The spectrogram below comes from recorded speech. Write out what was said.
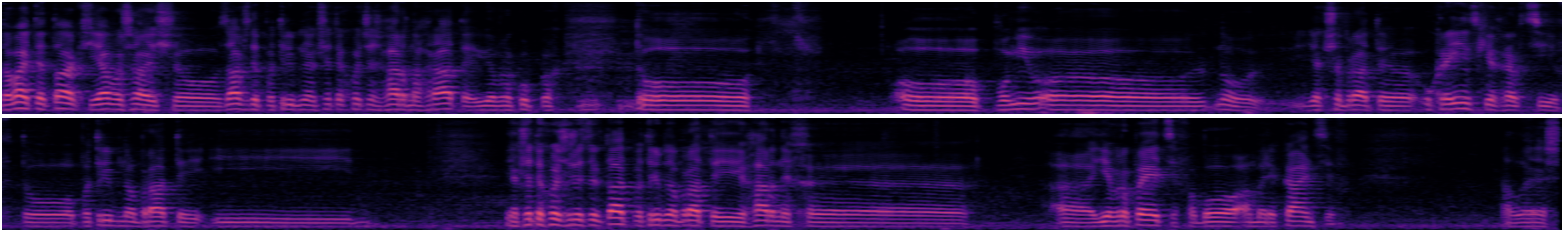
Давайте так, я вважаю, що завжди потрібно, якщо ти хочеш гарно грати в Єврокубках, то о, помі, о, ну, якщо брати українських гравців, то потрібно брати і. Якщо ти хочеш результат, потрібно брати і гарних е, е, європейців або американців. Але ж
